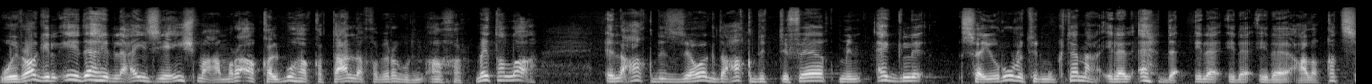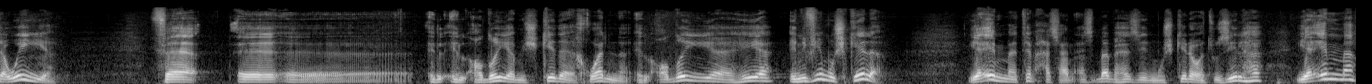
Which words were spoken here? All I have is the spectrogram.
والراجل إيه ده اللي عايز يعيش مع امرأة قلبها قد تعلق برجل آخر؟ ما يطلقها. العقد الزواج ده عقد اتفاق من أجل سيرورة المجتمع إلى الأهدأ إلى إلى إلى علاقات سوية. ف آه، آه، ال- القضية مش كده يا إخوانا القضية هي إن في مشكلة يا إما تبحث عن أسباب هذه المشكلة وتزيلها يا إما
